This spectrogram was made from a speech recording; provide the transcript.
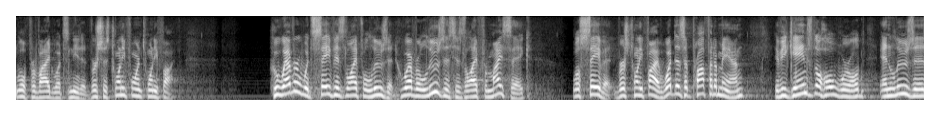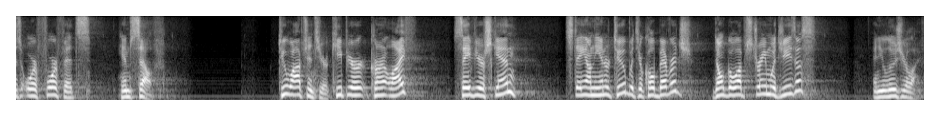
will provide what's needed. Verses 24 and 25. Whoever would save his life will lose it. Whoever loses his life for my sake will save it. Verse 25. What does it profit a man if he gains the whole world and loses or forfeits himself? Two options here keep your current life, save your skin, stay on the inner tube with your cold beverage, don't go upstream with Jesus, and you lose your life.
